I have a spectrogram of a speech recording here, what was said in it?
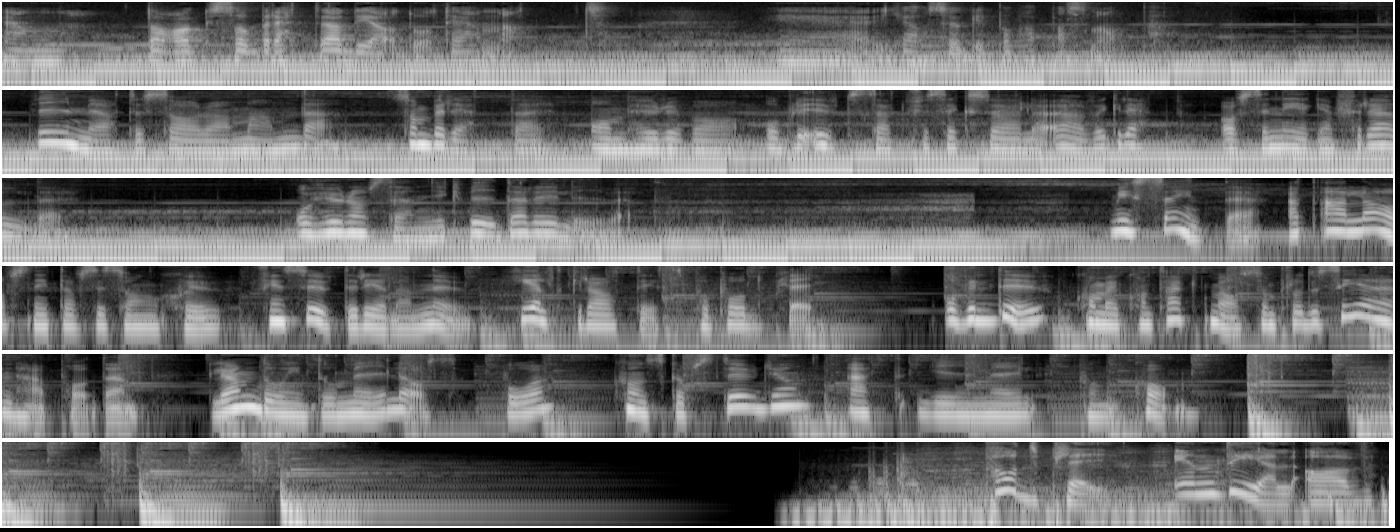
En dag så berättade jag då till henne att Eh, jag har sugit på pappas snopp. Vi möter Sara och Amanda som berättar om hur det var att bli utsatt för sexuella övergrepp av sin egen förälder och hur de sen gick vidare i livet. Missa inte att alla avsnitt av säsong 7 finns ute redan nu, helt gratis på Podplay. Och vill du komma i kontakt med oss som producerar den här podden, glöm då inte att mejla oss på kunskapsstudion gmail.com. Podplay, en del av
